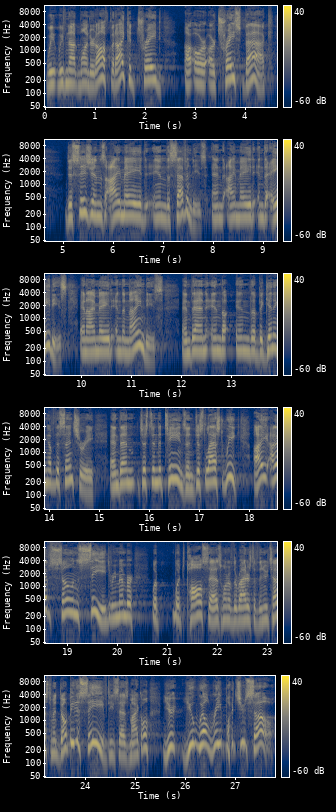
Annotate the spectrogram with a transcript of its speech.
we, we've not wandered off, but I could trade uh, or, or trace back decisions I made in the 70s and I made in the 80s and I made in the 90s and then in the in the beginning of the century and then just in the teens and just last week I, I have sown seed. Remember what what Paul says one of the writers of the New Testament don't be deceived he says Michael. You you will reap what you sow.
